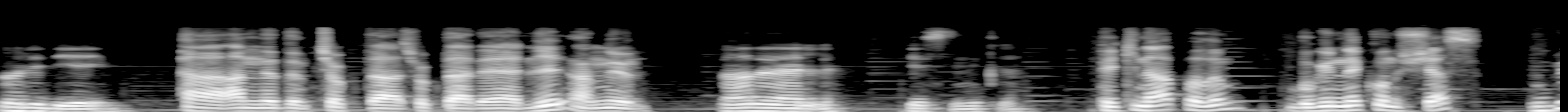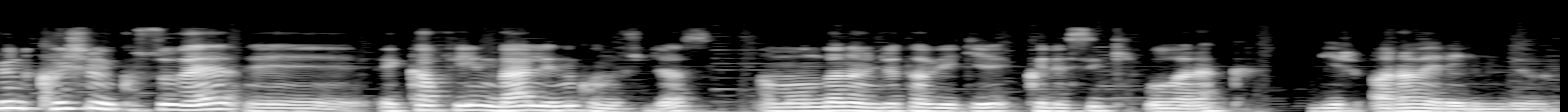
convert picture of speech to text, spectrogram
Öyle diyeyim. Ha, anladım. Çok daha çok daha değerli. Anlıyorum. Daha değerli. Kesinlikle. Peki ne yapalım? Bugün ne konuşacağız? Bugün kış uykusu ve e, Ekafin Berlin'i konuşacağız. Ama ondan önce tabii ki klasik olarak bir ara verelim diyorum.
